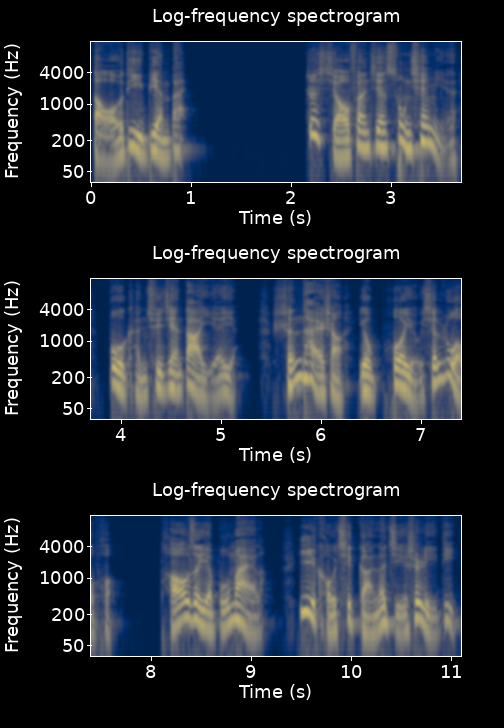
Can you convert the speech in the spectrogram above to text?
倒地便拜。这小贩见宋千敏不肯去见大爷爷，神态上又颇有些落魄，桃子也不卖了，一口气赶了几十里地，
